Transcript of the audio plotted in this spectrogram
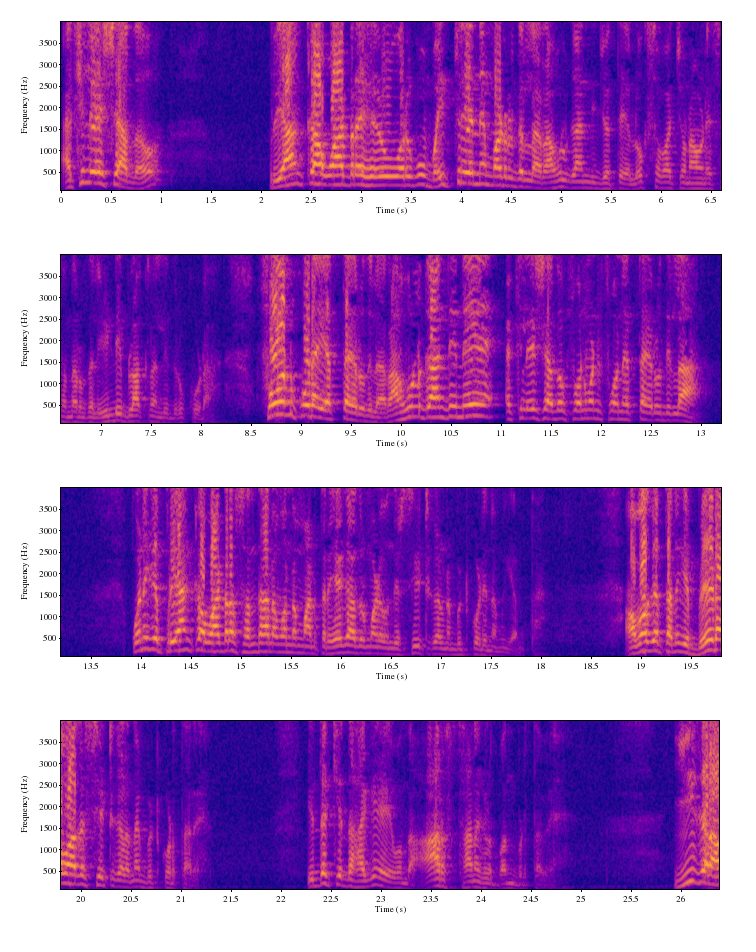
ಅಖಿಲೇಶ್ ಯಾದವ್ ಪ್ರಿಯಾಂಕಾ ವಾಡ್ರಾ ಹೇಳುವವರೆಗೂ ಮೈತ್ರಿಯನ್ನೇ ಮಾಡಿರೋದಿಲ್ಲ ರಾಹುಲ್ ಗಾಂಧಿ ಜೊತೆ ಲೋಕಸಭಾ ಚುನಾವಣೆ ಸಂದರ್ಭದಲ್ಲಿ, ಇಂಡಿ ಬ್ಲಾಕ್ನಲ್ಲಿದ್ದರೂ ಕೂಡ. ಫೋನ್ ಕೂಡ ಎತ್ತಾ ಇರೋದಿಲ್ಲ. ರಾಹುಲ್ ಗಾಂಧಿನೇ ಅಖಿಲೇಶ್ ಯಾದವ್ ಫೋನ್ ಮಾಡಿ ಫೋನ್ ಎತ್ತಾ ಇರೋದಿಲ್ಲ. ಕೊನೆಗೆ ಪ್ರಿಯಾಂಕಾ ವಾಡ್ರಾ ಸಂಧಾನವನ್ನು ಮಾಡ್ತಾರೆ. ಹೇಗಾದರೂ ಮಾಡಿ ಒಂದಿಷ್ಟು ಸೀಟ್ಗಳನ್ನ ಬಿಟ್ಕೊಡಿ ನಮಗೆ ಅಂತ. ಆವಾಗ ತನಗೆ ಬೇಡವಾದ ಸೀಟ್ಗಳನ್ನು ಬಿಟ್ಕೊಡ್ತಾರೆ. ಇದ್ದಕ್ಕಿದ್ದ ಹಾಗೆ ಒಂದು ಆರು ಸ್ಥಾನಗಳು ಬಂದ್ಬಿಡ್ತವೆ. ಈಗ ರಾ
